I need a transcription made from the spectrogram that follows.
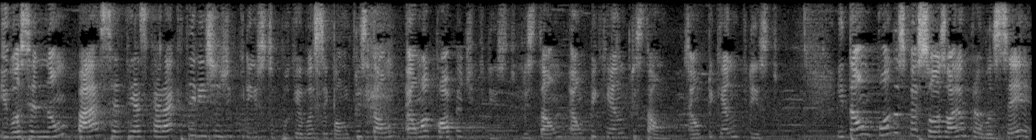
e você não passe a ter as características de Cristo, porque você, como cristão, é uma cópia de Cristo. Cristão é um pequeno cristão, é um pequeno Cristo. Então, quando as pessoas olham para você,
